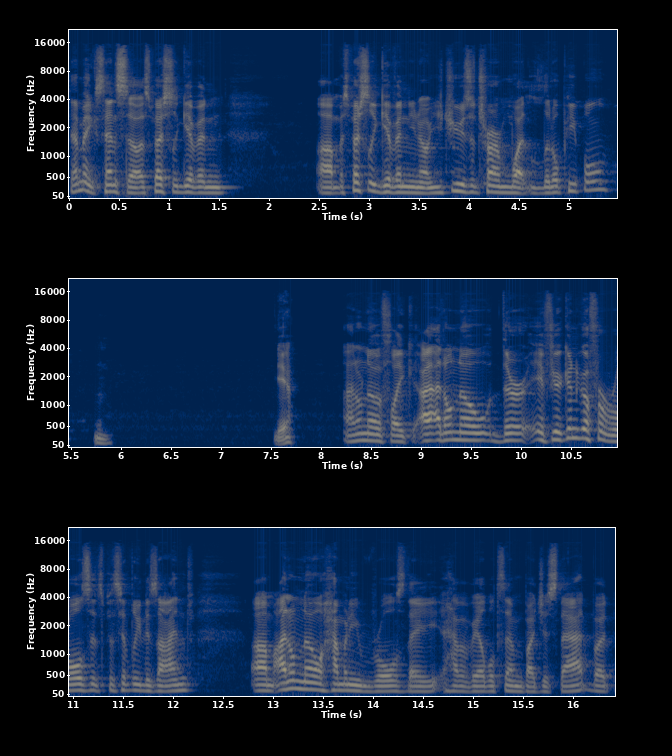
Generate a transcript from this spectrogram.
That makes sense though, especially given, um, especially given you know you use the term what little people. Hmm. Yeah. I don't know if like I, I don't know there if you're gonna go for roles that's specifically designed. Um, I don't know how many roles they have available to them by just that, but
